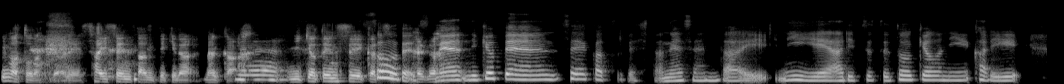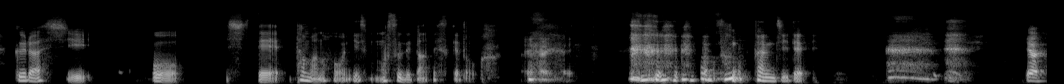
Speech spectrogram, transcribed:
今となってはね、最先端的な、なんか、ね二拠点生活そうみたいな。ですね。二拠点生活でしたね。仙台に家ありつつ、東京に仮暮らしをして、多摩の方にも住んでたんですけど、はいはいはい。そんな感じで。いや、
